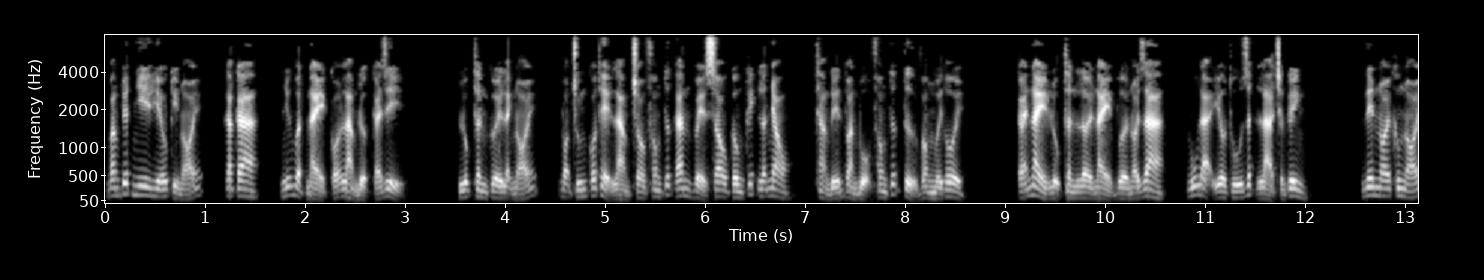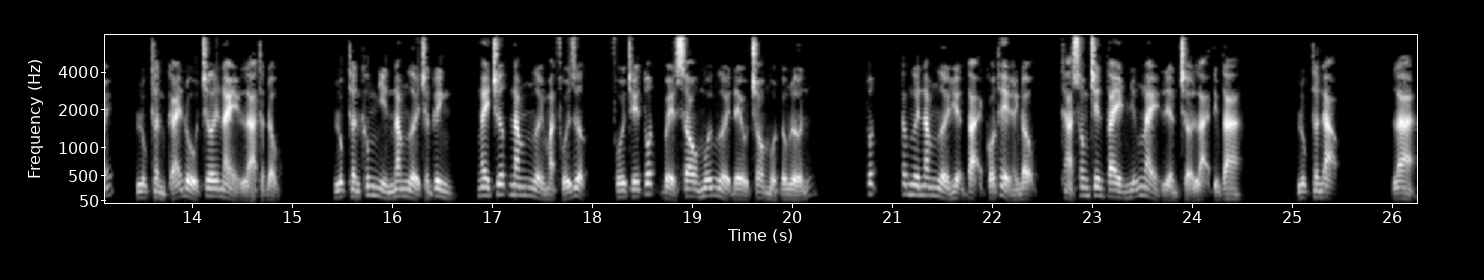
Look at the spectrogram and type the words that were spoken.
Băng tuyết nhi hiếu kỳ nói, ca ca, những vật này có làm được cái gì? Lục thần cười lạnh nói, bọn chúng có thể làm cho phong tức ăn về sau công kích lẫn nhau, thẳng đến toàn bộ phong tức tử vong mới thôi. Cái này lục thần lời này vừa nói ra, ngũ đại yêu thú rất là chấn kinh. Nên nói không nói, lục thần cái đồ chơi này là thật độc. Lục thần không nhìn năm người chấn kinh, ngay trước năm người mặt phối dược, phối chế tốt về sau mỗi người đều cho một đồng lớn các ngươi năm người hiện tại có thể hành động, thả xong trên tay những này liền trở lại tìm ta. Lục thần đạo, là,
